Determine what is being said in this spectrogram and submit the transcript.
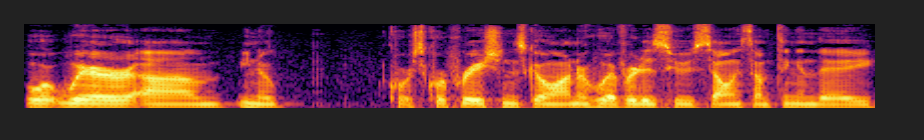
or where um, you know, of course, corporations go on or whoever it is who's selling something, and they,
